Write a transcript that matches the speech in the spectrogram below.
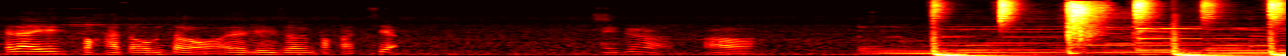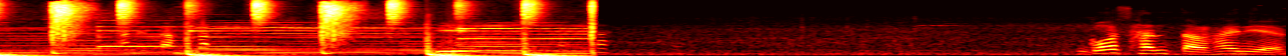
đây 바깥 엄터로 해라이 리조인 바깥이야 đây 어이 ờ. ghost hunter hay nè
